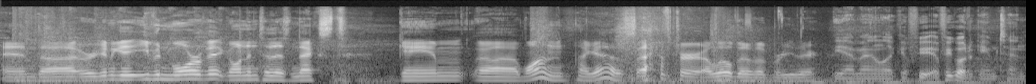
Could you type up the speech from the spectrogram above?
and uh, we're gonna get even more of it going into this next game uh, one, I guess, after a little bit of a breather. Yeah, man. Like if we if we go to game ten,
